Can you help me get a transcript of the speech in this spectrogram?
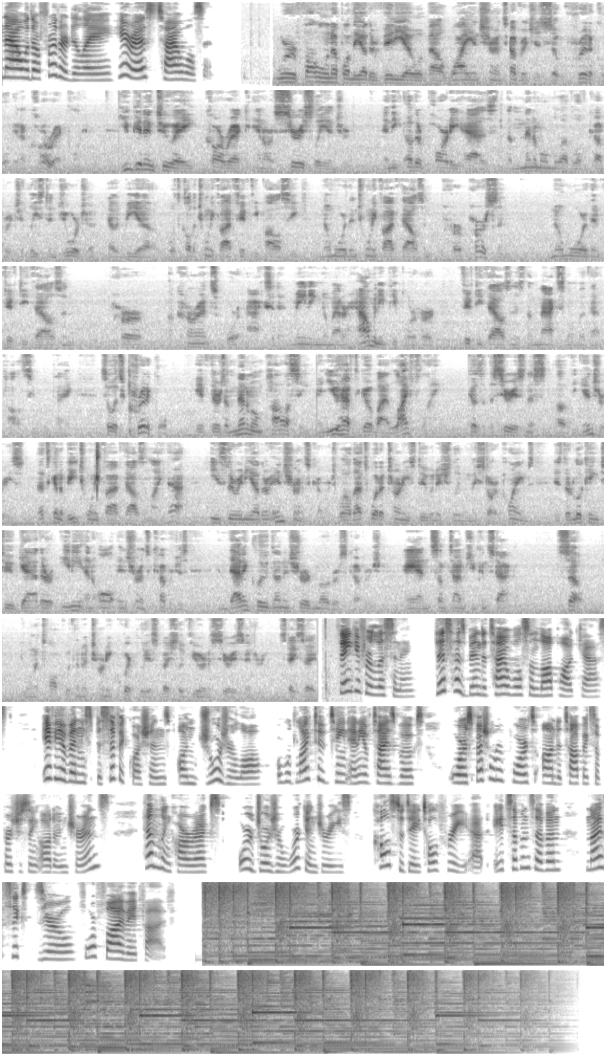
Now, without further delay, here is Ty Wilson. We're following up on the other video about why insurance coverage is so critical in a car wreck claim. You get into a car wreck and are seriously injured, and the other party has the minimum level of coverage, at least in Georgia. That would be a what's called a 2550 policy, no more than 25,000 per person, no more than 50,000 per occurrence or accident, meaning no matter how many people are hurt, 50,000 is the maximum that that policy will pay. So it's critical if there's a minimum policy and you have to go by lifeline because of the seriousness of the injuries, that's going to be 25,000 like that. Is there any other insurance coverage? Well, that's what attorneys do initially when they start claims is they're looking to gather any and all insurance coverages, and that includes uninsured motorist coverage. And sometimes you can stack them. So, want to talk with an attorney quickly, especially if you're in a serious injury. Stay safe. Thank you for listening. This has been the Ty Wilson Law Podcast. If you have any specific questions on Georgia law or would like to obtain any of Ty's books or special reports on the topics of purchasing auto insurance, handling car wrecks, or Georgia work injuries, call us today toll free at 877 960 4585.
